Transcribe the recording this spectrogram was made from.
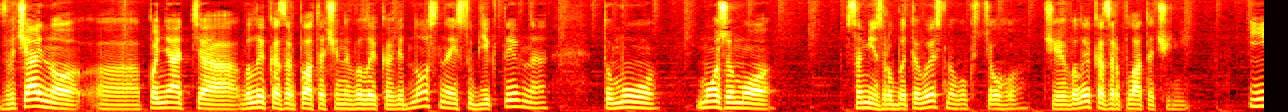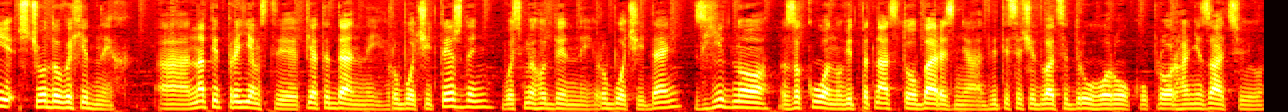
Звичайно, е, поняття велика зарплата чи невелика відносне і суб'єктивне, тому можемо самі зробити висновок з цього, чи велика зарплата чи ні. І щодо вихідних. Е, На підприємстві п'ятиденний робочий тиждень, восьмигодинний робочий день. Згідно закону від 15 березня 2022 року про організацію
